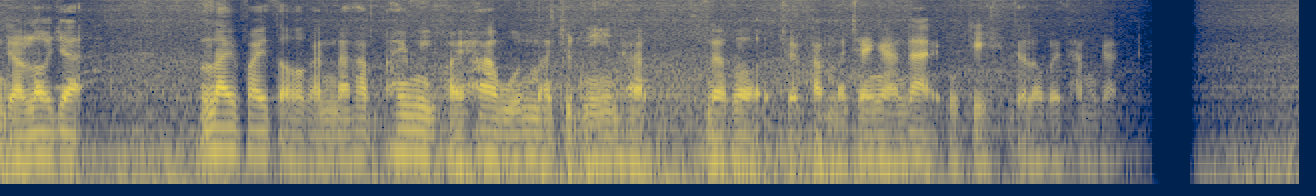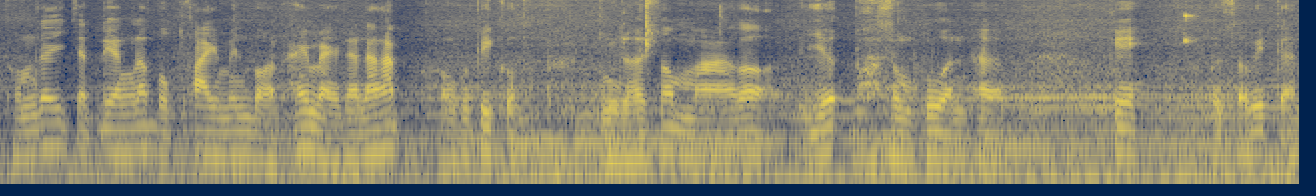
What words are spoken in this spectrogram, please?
เดี๋ยวเราจะไล่ไฟต่อกันนะครับ ให้มีไฟ5โวลต์มาจุดนี้นะครับ แล้วก็จะกลับมาใช้งานได้ โอเค เดี๋ยวเราไปทำกัน ผมได้จัดเรียงระบบไฟเมนบอร์ดให้ใหม่แล้วนะครับ ของคุณพี่กบ มีรอยซ่อมมาก็เยอะพอสมควรครับโอเคเปิดสวิตช์กัน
